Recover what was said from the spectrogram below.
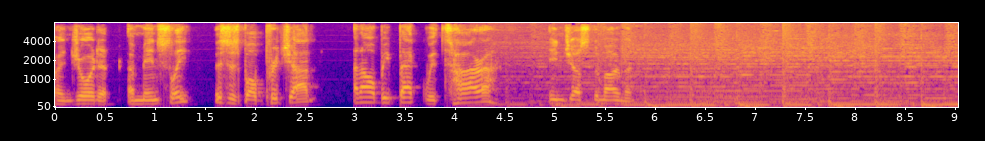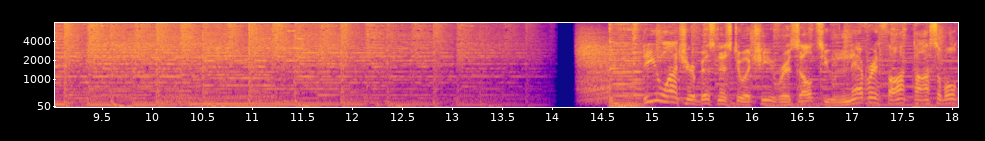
I enjoyed it immensely. This is Bob Pritchard, and I'll be back with Tara in just a moment. You want your business to achieve results you never thought possible?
